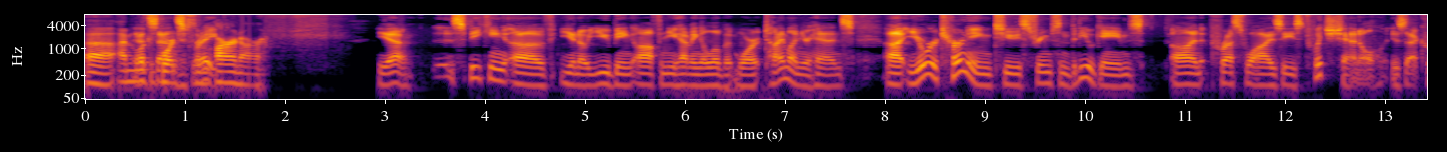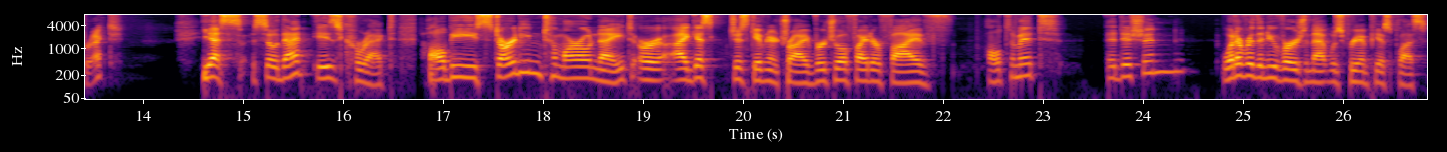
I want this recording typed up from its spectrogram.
uh, I'm That looking forward to sounds some. R and R. Yeah. Speaking of, you know, you being off and you having a little bit more time on your hands, uh, you're returning to stream some video games on Press YZ's Twitch channel. Is that correct? Yes, so that is correct. I'll be starting tomorrow night, or I guess just giving it a try. Virtua Fighter 5 Ultimate Edition, whatever the new version that was free on PS Plus.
